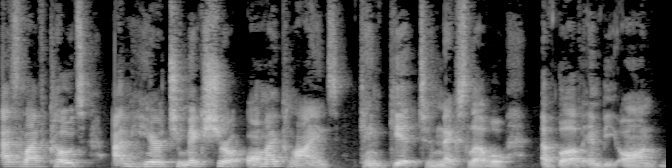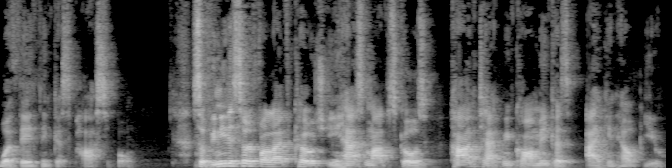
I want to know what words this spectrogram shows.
As life coach, I'm here to make sure all my clients can get to the next level above and beyond what they think is possible. So if you need a certified life coach and you have some obstacles, contact me, call me because I can help you.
